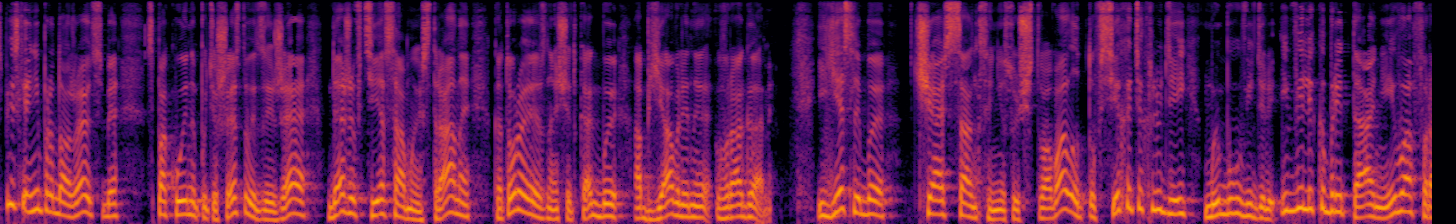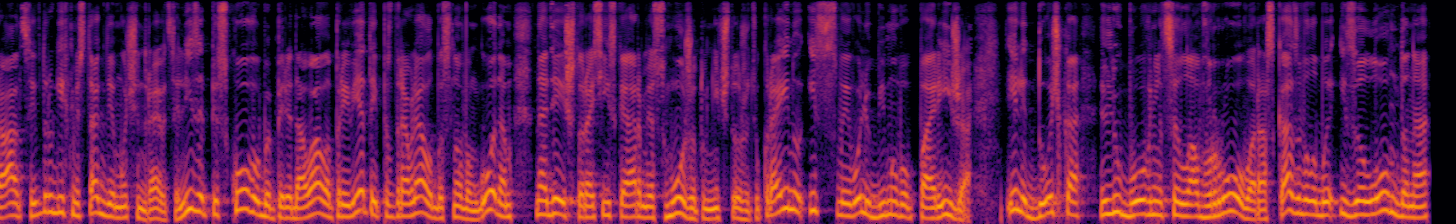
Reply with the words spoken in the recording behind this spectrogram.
списки, они продолжают себе спокойно путешествовать, заезжая даже в те самые страны, которые, значит, как бы объявлены врагами. И если бы часть санкций не существовала, то всех этих людей мы бы увидели и в Великобритании, и во Франции, и в других местах, где им очень нравится. Лиза Пескова бы передавала привет и поздравляла бы с Новым годом, надеясь, что российская армия сможет уничтожить Украину из своего любимого Парижа. Или дочка любовницы Лаврова рассказывала бы из Лондона,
